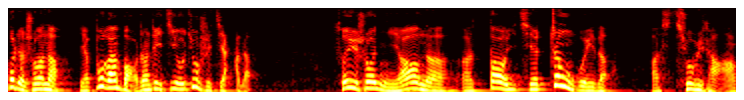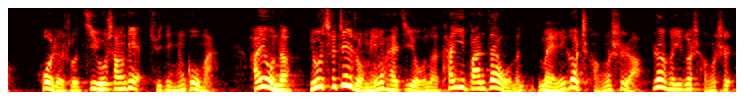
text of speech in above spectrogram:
或者说呢也不敢保证这机油就是假的。所以说你要呢呃到一些正规的啊修配厂或者说机油商店去进行购买。还有呢，尤其这种名牌机油呢，它一般在我们每一个城市啊，任何一个城市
